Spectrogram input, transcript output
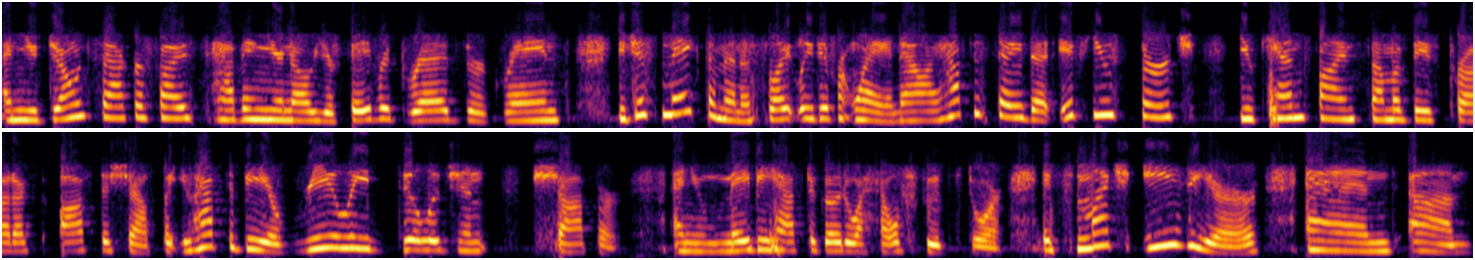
and you don't sacrifice having, you know, your favorite breads or grains. You just make them in a slightly different way. And now I have to say that if you search, you can find some of these products off the shelf, but you have to be a really diligent shopper and you maybe have to go to a health food store. It's much easier and um,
